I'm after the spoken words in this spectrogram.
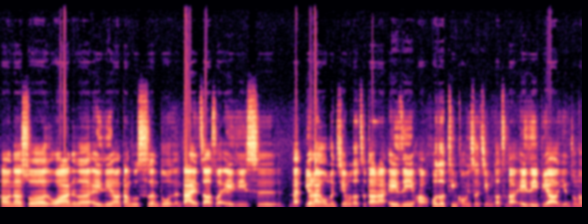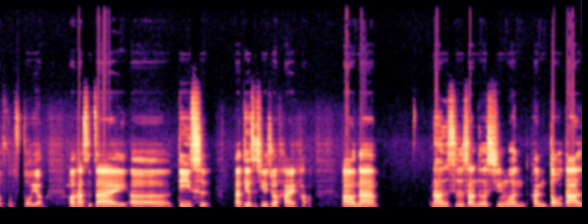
哦，那说哇，那个 A Z 呢，当初死很多人，大家也知道说 A Z 是来有来我们节目都知道了，A Z 哈，或者说听孔医师的节目都知道 A Z 比较严重的副作用，哦，它是在呃第一次，那第二次其实就还好，好，那那事实上那个新闻很斗大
